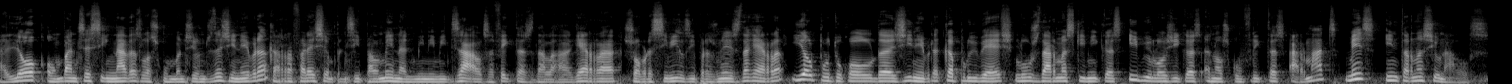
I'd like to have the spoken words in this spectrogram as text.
el lloc on van ser signades les convencions de Ginebra, que refereixen principalment en minimitzar els efectes de la guerra sobre civils i presoners de guerra, i el protocol de Ginebra, que prohibeix l'ús d'armes químiques i biològiques en els conflictes armats més internacionals.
